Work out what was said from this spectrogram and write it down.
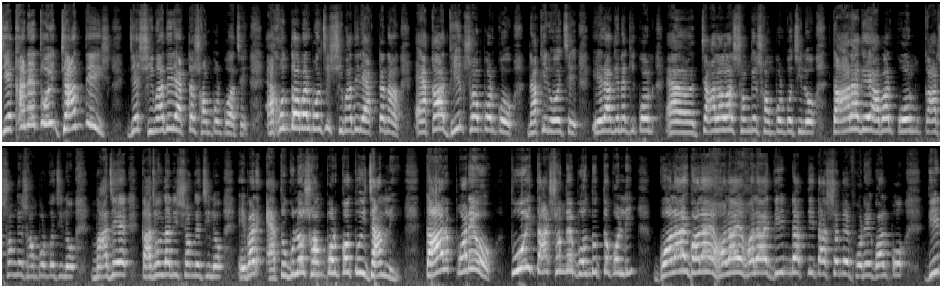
যেখানে তুই জানতিস যে সীমাদির একটা সম্পর্ক আছে, এখন তো আবার বলছিস সীমাদির একটা না, একাধিক সম্পর্ক নাকি রয়েছে। এর আগে নাকি কোন চালালার সঙ্গে সম্পর্ক ছিল। তার আগে আবার কোন কার সঙ্গে সম্পর্ক ছিল? মাঝে কাজলদানির সঙ্গে ছিল। এবার এতগুলো সম্পর্ক তুই জানলি। তারপরেও তুই তার সঙ্গে বন্ধুত্ব করলি। গলায় গলায়, হলায় হলায়, দিন রাত্রি তার সঙ্গে ফোনে গল্প, দিন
